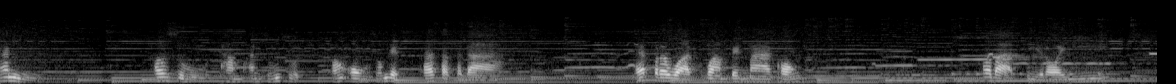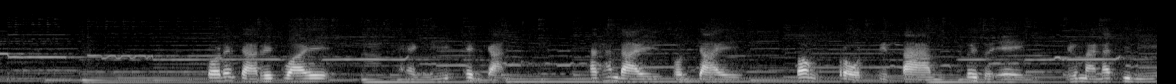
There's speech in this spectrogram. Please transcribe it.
ท่าน เข้าสู่ธรรมอันสูงสุดขององค์สมเด็จพระสัสดา และประวัติความเป็นมาของ ระบาท400นี้ ก็ได้จารึกไว้แห่งนี้เช่นกัน ถ้าท่านใดสนใจต้องโปรดติดตามด้วยตัวเอง หรือมาณที่นี้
